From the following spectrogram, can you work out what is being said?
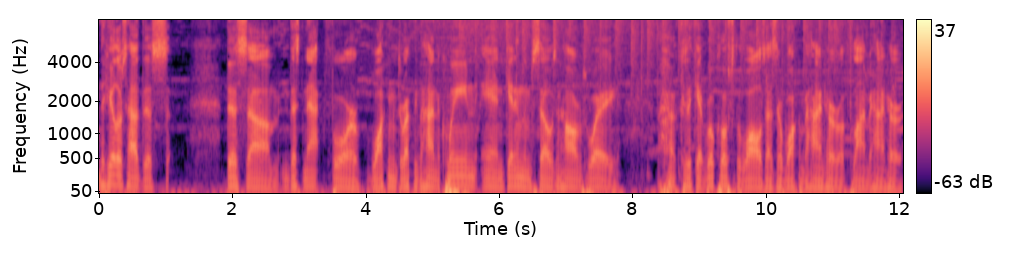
The healers have this this um, this knack for walking directly behind the queen and getting themselves in harm's way because they get real close to the walls as they're walking behind her or flying behind her.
